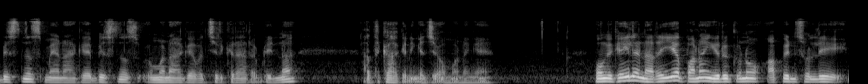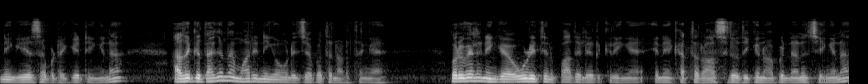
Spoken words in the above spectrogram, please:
பிஸ்னஸ் மேனாக பிஸ்னஸ் உமனாக வச்சுருக்கிறார் அப்படின்னா அதுக்காக நீங்கள் ஜெபம் பண்ணுங்க. உங்கள் கையில் நிறைய பணம் இருக்கணும் அப்படின்னு சொல்லி நீங்கள் ஏசப்பட்ட கேட்டிங்கன்னா அதுக்கு தகுந்த மாதிரி நீங்கள் உங்களுடைய ஜெபத்தை நடத்துங்க. ஒருவேளை நீங்கள் ஊழியத்தின் பாதையில் இருக்கிறீங்க என்னை கத்தர் ஆசீர்வதிக்கணும் அப்படின்னு நினச்சிங்கன்னா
